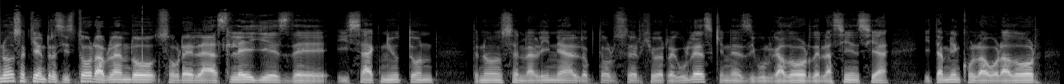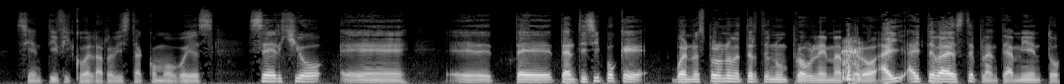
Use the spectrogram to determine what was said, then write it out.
Continuamos aquí en Resistor hablando sobre las leyes de Isaac Newton. Tenemos en la línea al doctor Sergio Regulés, quien es divulgador de la ciencia y también colaborador científico de la revista Como ves. Sergio, eh, eh, te, anticipo que, bueno, espero no meterte en un problema, pero ahí, ahí te va este planteamiento.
